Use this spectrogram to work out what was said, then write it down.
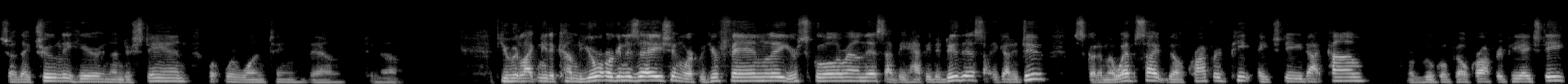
so they truly hear and understand what we're wanting them to know. If you would like me to come to your organization, work with your family, your school around this, I'd be happy to do this. All you got to do is go to my website, billcrawfordphd.com, or Google Bill Crawford PhD.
